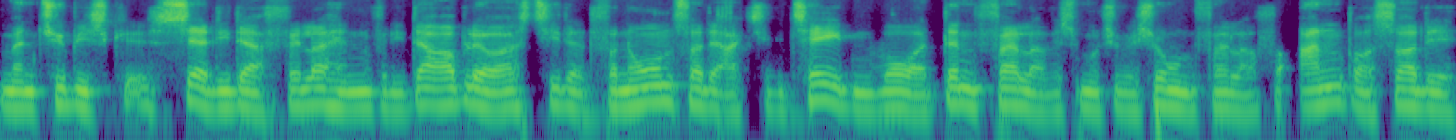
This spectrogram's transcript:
man typisk øh, ser de der fælder henne, fordi der oplever jeg også tit, at for nogen så er det aktiviteten, hvor den falder, hvis motivationen falder. For andre så er det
